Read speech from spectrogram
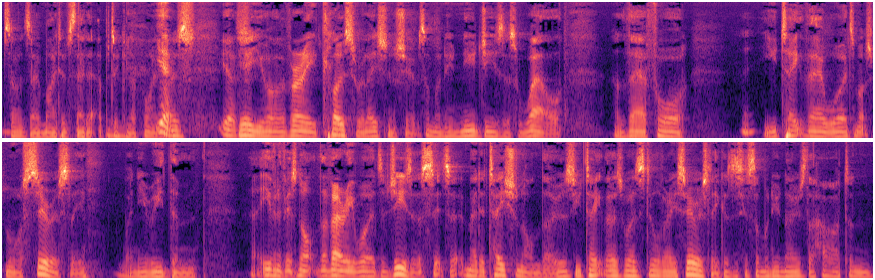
so and so might have said at a particular mm. point. Yes, Whereas yes. here you have a very close relationship, someone who knew Jesus well, and therefore you take their words much more seriously when you read them. Uh, even if it's not the very words of Jesus, it's a meditation on those. You take those words still very seriously because this is someone who knows the heart and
